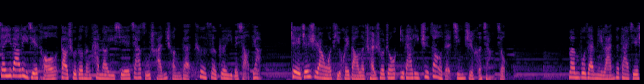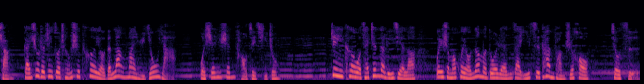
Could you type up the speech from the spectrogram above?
在意大利街头，到处都能看到一些家族传承的特色各异的小店儿，这也真是让我体会到了传说中意大利制造的精致和讲究。漫步在米兰的大街上，感受着这座城市特有的浪漫与优雅，我深深陶醉其中。这一刻，我才真的理解了为什么会有那么多人在一次探访之后就此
